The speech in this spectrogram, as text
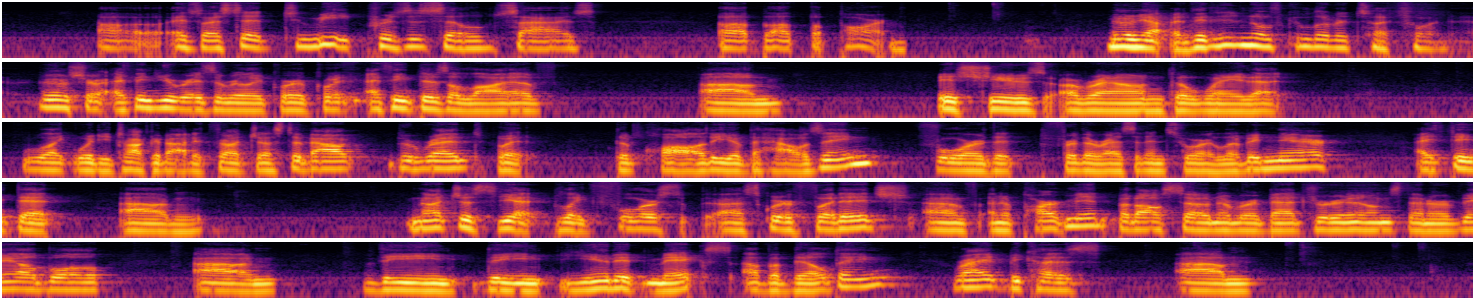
uh, as I said, to me, prison cell size uh, up apartment. No, yeah. I I didn't know if you were going to touch on that. No, sure. I think you raised a really important point. I think there's a lot of um, issues around the way that, like when you talk about, it's not just about the rent, but the quality of the housing for the for the residents who are living there. I think that um, not just yet like floor uh, square footage of an apartment, but also number of bedrooms that are available, um, the the unit mix of a building, right? Because um,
